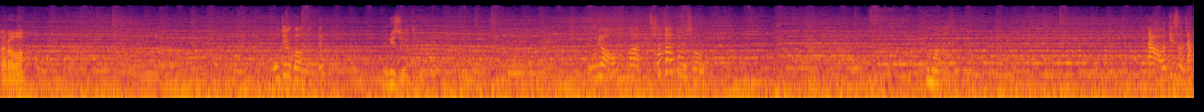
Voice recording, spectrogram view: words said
따라와 어딜 가는데? 우리 집 우리 엄마 찾아줘서 고마워. 나 어디서 자?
